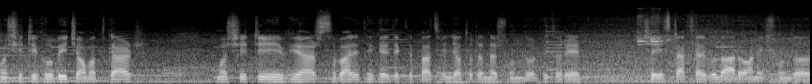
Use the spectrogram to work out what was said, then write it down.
মসজিদটি খুবই চমৎকার। মসজিদটি ভিয়ার্স বাড়ি থেকে দেখতে পাচ্ছেন যতটা না সুন্দর। ভিতরের সেই স্ট্রাকচারগুলো আরও অনেক সুন্দর।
